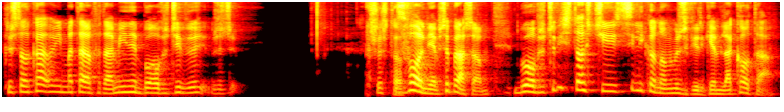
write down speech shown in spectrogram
Kryształkami metamfetaminy było w rzeczywistości... Krzysztof. Przepraszam. Było w rzeczywistości silikonowym żwirkiem dla kota.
